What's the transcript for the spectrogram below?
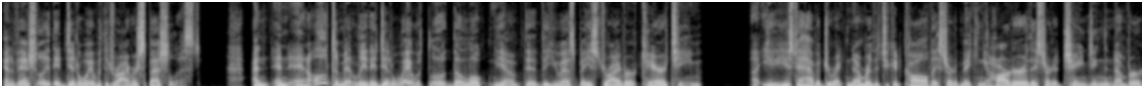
and eventually they did away with the driver specialist and and and ultimately they did away with the local you know the the US based driver care team uh, you used to have a direct number that you could call. They started making it harder. They started changing the number.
